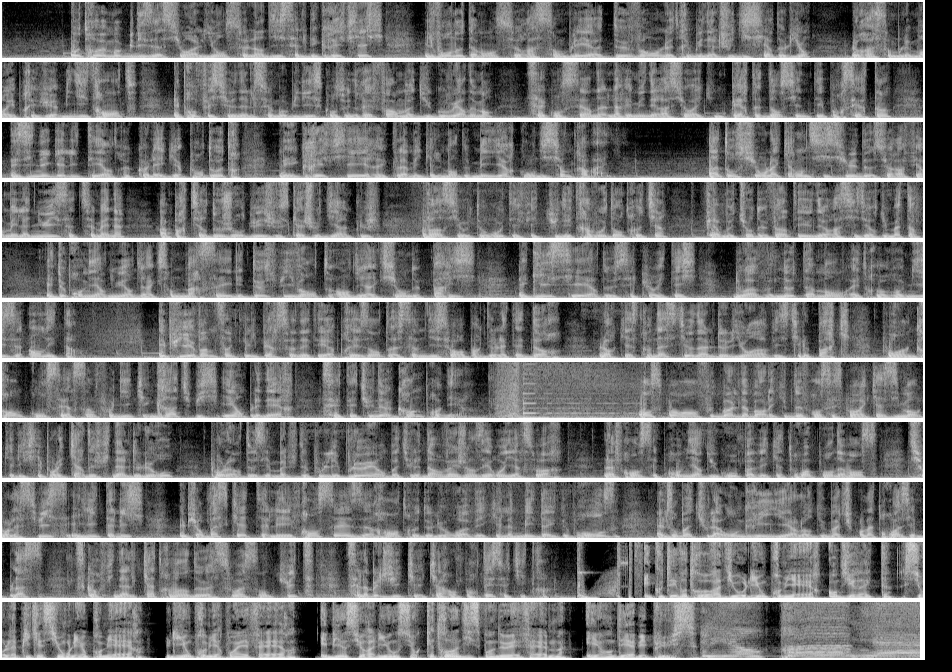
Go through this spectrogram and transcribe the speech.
Autre mobilisation à Lyon ce lundi, celle des greffiers. Ils vont notamment se rassembler devant le tribunal judiciaire de Lyon. Le rassemblement est prévu à 12h30. Les professionnels se mobilisent contre une réforme du gouvernement. Ça concerne la rémunération avec une perte d'ancienneté pour certains, des inégalités entre collègues pour d'autres. Les greffiers réclament également de meilleures conditions de travail. Attention, la 46 Sud sera fermée la nuit cette semaine à partir d'aujourd'hui jusqu'à jeudi inclus. Vinci Autoroute effectue des travaux d'entretien, fermeture de 21h à 6h du matin. Les deux premières nuits en direction de Marseille, les deux suivantes en direction de Paris. Les glissières de sécurité doivent notamment être remises en état. Et puis 25 000 personnes étaient présentes samedi soir au parc de la Tête d'Or. L'Orchestre national de Lyon a investi le parc pour un grand concert symphonique gratuit et en plein air. C'était une grande première. En sport, en football, d'abord, l'équipe de France Espoir est quasiment qualifiée pour les quarts de finale de l'Euro. Pour leur deuxième match de poule, les Bleuets ont battu la Norvège 1-0 hier soir. La France est première du groupe avec trois points d'avance sur la Suisse et l'Italie. Et puis en basket, les Françaises rentrent de l'Euro avec la médaille de bronze. Elles ont battu la Hongrie hier lors du match pour la troisième place. Score final 82 à 68. C'est la Belgique qui a remporté ce titre. Écoutez votre radio Lyon Première en direct sur l'application Lyon Première, lyonpremière.fr et bien sûr à Lyon sur 90.2 FM et en DAB+. Lyon Yeah.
